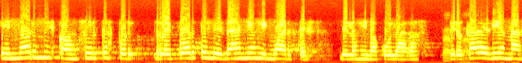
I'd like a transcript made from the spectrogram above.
Enormes consultas por reportes de daños y muertes de los inoculados, pero cada día más,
